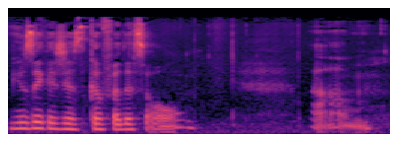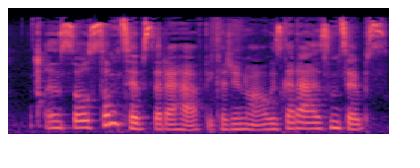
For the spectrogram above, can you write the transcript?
Music is just good for the soul. Um, and so, some tips that I have because you know, I always got to add some tips.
